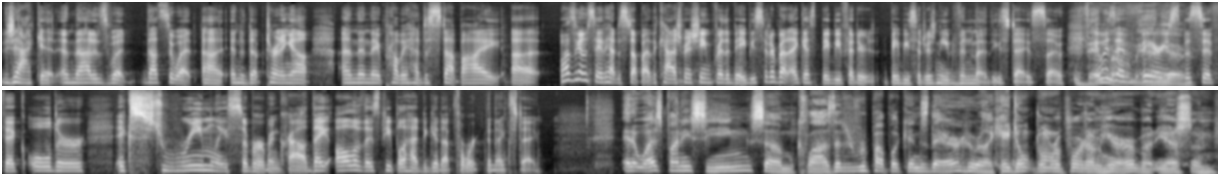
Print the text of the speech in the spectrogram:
jacket, and that is what that's what uh, ended up turning out. And then they probably had to stop by. Uh, I was going to say they had to stop by the cash machine for the babysitter, but I guess babysitters babysitters need Venmo these days. So Venmo, it was a very yeah. specific, older, extremely suburban crowd. They all of those people had to get up for work the next day. And it was funny seeing some closeted Republicans there who were like, "Hey, don't don't report I'm here, but yes, I'm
